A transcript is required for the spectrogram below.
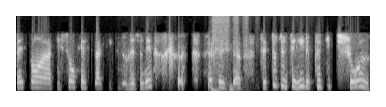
bêtement à la question qu'est-ce que l'agriculture raisonnée parce que c'est toute une série de petites choses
